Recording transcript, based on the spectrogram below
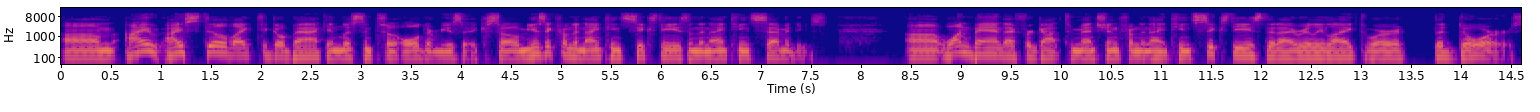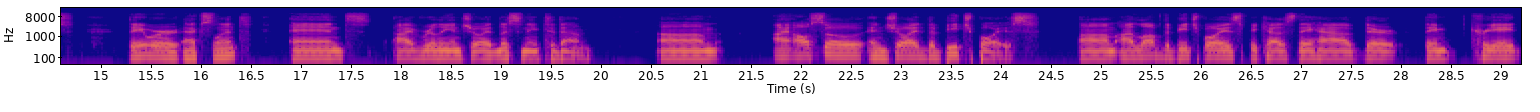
Um, I I still like to go back and listen to older music. So music from the 1960s and the 1970s. Uh, one band I forgot to mention from the 1960s that I really liked were the Doors. They were excellent, and I really enjoyed listening to them. Um, I also enjoyed the Beach Boys. Um, I love the Beach Boys because they have their they create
